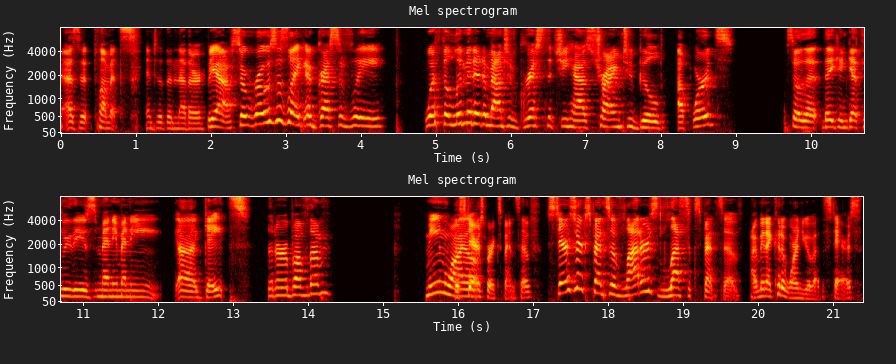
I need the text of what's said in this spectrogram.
as it plummets into the nether. But yeah, so Rose is like aggressively with the limited amount of grist that she has trying to build upwards so that they can get through these many many uh gates that are above them. Meanwhile, The stairs were expensive. stairs are expensive, ladders less expensive. I mean, I could have warned you about the stairs.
